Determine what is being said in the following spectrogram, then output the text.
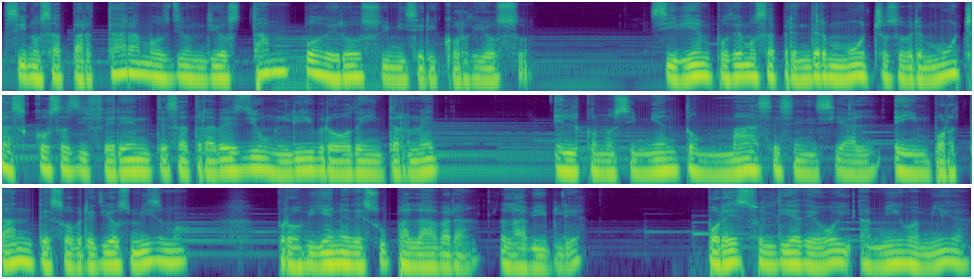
si nos apartáramos de un Dios tan poderoso y misericordioso. Si bien podemos aprender mucho sobre muchas cosas diferentes a través de un libro o de internet, el conocimiento más esencial e importante sobre Dios mismo proviene de su palabra, la Biblia. Por eso el día de hoy, amigo, amiga,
